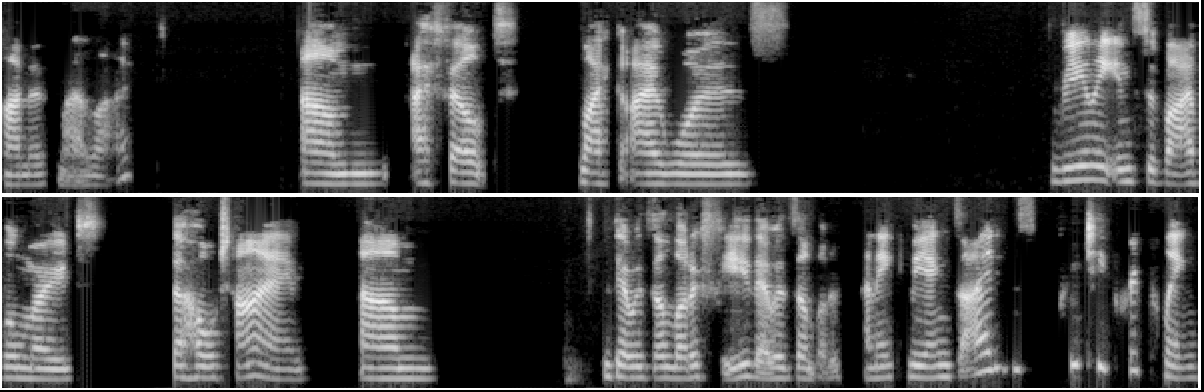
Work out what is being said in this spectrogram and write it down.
time of my life. Um, I felt like I was really in survival mode the whole time. Um, there was a lot of fear. There was a lot of panic. The anxiety was pretty crippling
